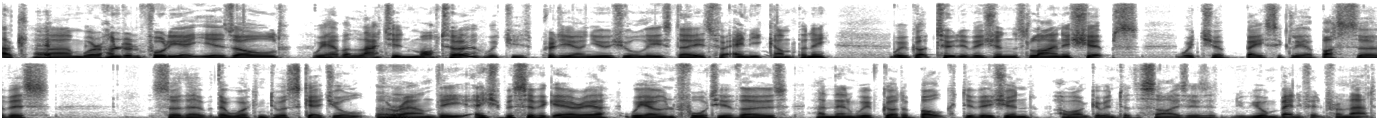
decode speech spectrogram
Okay. Um, we're 148 years old. We have a Latin motto, which is pretty unusual these days for any company. We've got two divisions liner ships, which are basically a bus service. So they're, they're working to a schedule Mm-hmm. around the Asia Pacific area. We own 40 of those. And then we've got a bulk division. I won't go into the sizes, you won't benefit from that.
